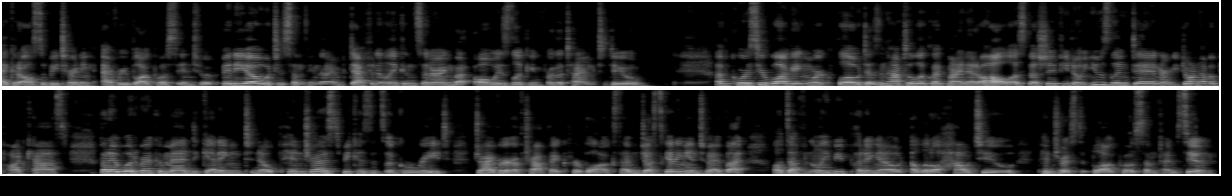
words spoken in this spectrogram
I could also be turning every blog post into a video, which is something that I'm definitely considering but always looking for the time to do. Of course, your blogging workflow doesn't have to look like mine at all, especially if you don't use LinkedIn or you don't have a podcast. But I would recommend getting to know Pinterest because it's a great driver of traffic for blogs. I'm just getting into it, but I'll definitely be putting out a little how to Pinterest blog post sometime soon.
